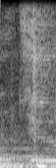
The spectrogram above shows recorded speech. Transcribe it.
into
